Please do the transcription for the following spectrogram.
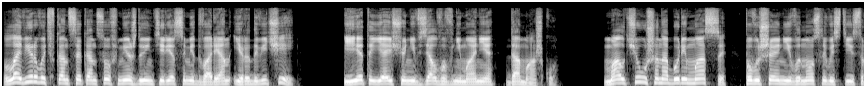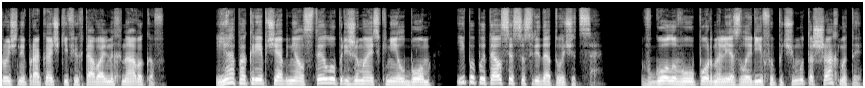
лавировать в конце концов между интересами дворян и родовичей. И это я еще не взял во внимание домашку. Молчу уж о наборе массы, повышении выносливости и срочной прокачке фехтовальных навыков. Я покрепче обнял Стеллу, прижимаясь к ней лбом, и попытался сосредоточиться. В голову упорно лезла риф и почему-то шахматы,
